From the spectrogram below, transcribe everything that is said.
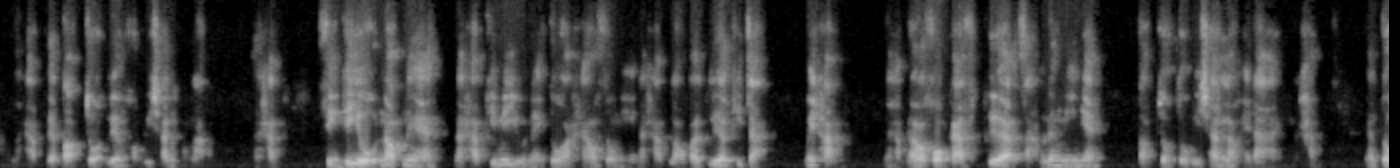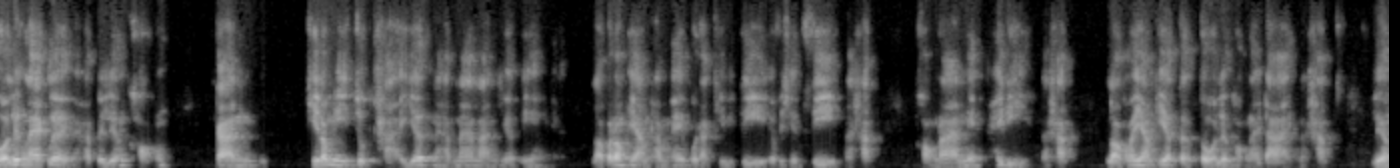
ำนะครับเพื่อตอบโจทย์เรื่องของวิชั่นของเรานะครับ สิ่งที่อยู่นอกเหนือนะครับที่ไม่อยู่ในตัว house ตรงนี้นะครับ เราก็เลือกที่จะไม่ทำนะครับแล้วก็โฟกัสเพื่อ 3 เรื่องนี้เนี่ยตอบโจทย์ตัววิชั่นเราให้ได้นะครับ อย่างตัวเรื่องแรกเลยนะครับเป็นเรื่องของการ ที่เรามีจุดขายเยอะนะครับ หน้าร้านเยอะเอง เราก็ต้องพยายามทำให้ productivity efficiency นะครับของร้านเนี่ยให้ดีนะครับ เราก็พยายามที่จะเติบโตเรื่องของรายได้นะครับ เรื่อง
